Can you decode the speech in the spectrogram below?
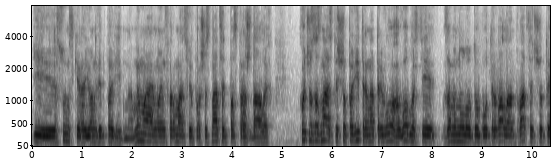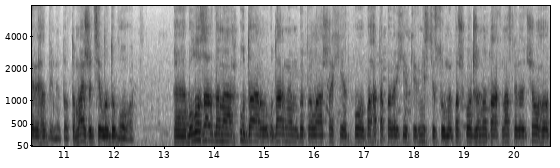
і Сумський район. Відповідно, ми маємо інформацію про 16 постраждалих. Хочу зазначити, що повітряна тривога в області за минулу добу тривала 24 години, тобто майже цілодобово. Е, Було завдано удару ударним БПЛА «Шахет» по багатоповерхівці в місті Суми. Пошкоджено дах, внаслідок чого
